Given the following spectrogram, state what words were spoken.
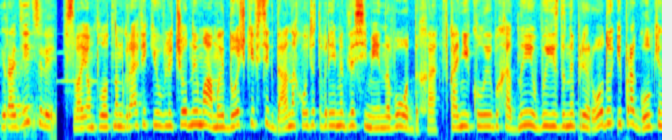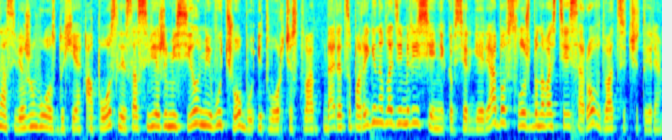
и родителей. В своем плотном графике увлеченные мамы и дочки всегда находят время для семейного отдыха. В каникулы и выходные выезды на природу и прогулки на свежем воздухе, а после со свежими силами в учебу и творчество. Дарья Цапарыгина, Владимир Есенников, Сергей Рябов, служба новостей Саров 24.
